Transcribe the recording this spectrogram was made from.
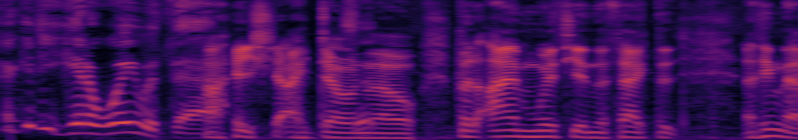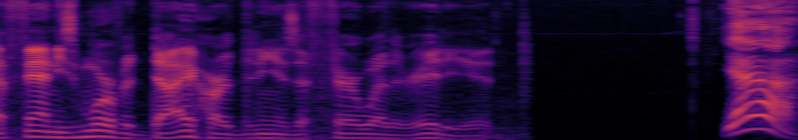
How could he get away with that? I, I don't know, but I'm with you in the fact that I think that fan he's more of a diehard than he is a fair weather idiot. Yeah,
